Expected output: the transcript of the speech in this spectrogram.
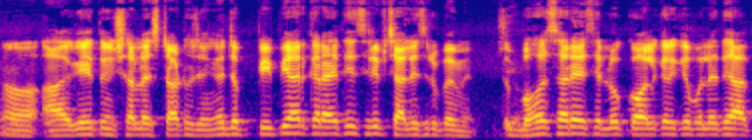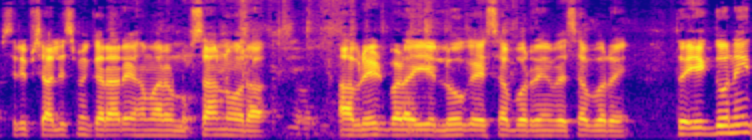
अ, आगे तो इंशाल्लाह स्टार्ट हो जाएँगे। जब पीपीआर कराई थी सिर्फ़ चालीस रुपए में तो बहुत सारे ऐसे लोग कॉल करके बोले थे आप सिर्फ़ चालीस में करा रहे हैं हमारा नुकसान हो रहा। आप रेट बढ़ाइए लोग ऐसा बोल रहे हैं वैसा बोल रहे हैं। तो एक दो नहीं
